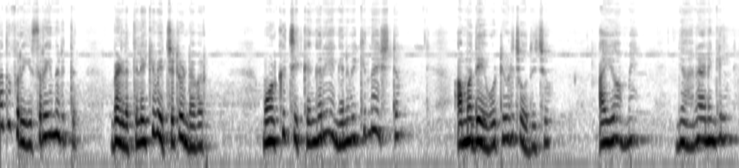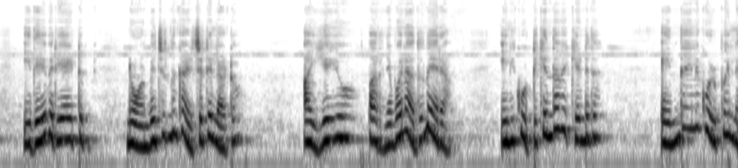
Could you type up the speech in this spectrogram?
അത് ഫ്രീസറിൽ നിന്നെടുത്ത് വെള്ളത്തിലേക്ക് വെച്ചിട്ടുണ്ടവർ മോൾക്ക് ചിക്കൻ കറി എങ്ങനെ വെക്കുന്ന ഇഷ്ടം? അമ്മ ദേവൂട്ടിയോട് ചോദിച്ചു. അയ്യോ അമ്മേ ഞാനാണെങ്കിൽ ഇതേ വരെയായിട്ടും നോൺ വെജ് ഒന്നും കഴിച്ചിട്ടില്ല കേട്ടോ അയ്യയ്യോ പറഞ്ഞ പോലെ അത് നേരാ. ഇനി കുട്ടിക്ക് എന്താ വെക്കേണ്ടത്? എന്തായാലും കുഴപ്പമില്ല.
